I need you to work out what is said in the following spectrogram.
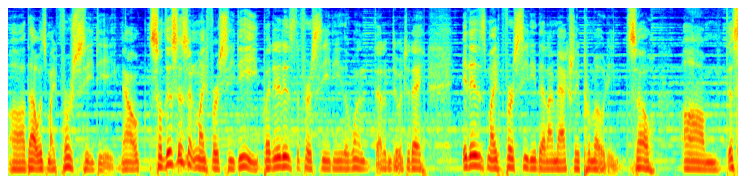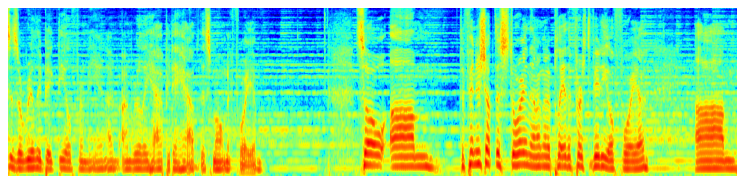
uh, that was my first CD. Now, so this isn't my first CD, but it is the first CD, the one that I'm doing today. It is my first CD that I'm actually promoting. So, um, this is a really big deal for me, and I'm, I'm really happy to have this moment for you. So, um, to finish up the story, and then I'm going to play the first video for you. Um,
